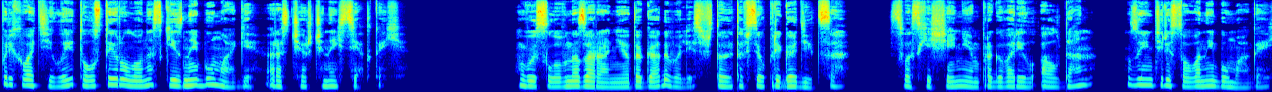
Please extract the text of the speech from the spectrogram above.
Прихватила и толстый рулон эскизной бумаги, расчерченной сеткой. «Вы словно заранее догадывались, что это все пригодится», — с восхищением проговорил Алдан, заинтересованный бумагой.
